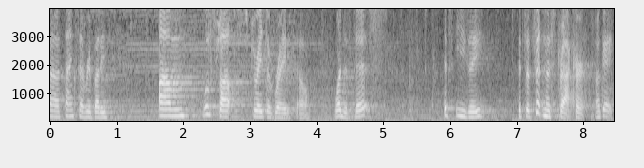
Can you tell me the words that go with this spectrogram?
So thanks everybody. Um, we'll start straight away. So, what is this? It's easy. It's a fitness tracker. Okay,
